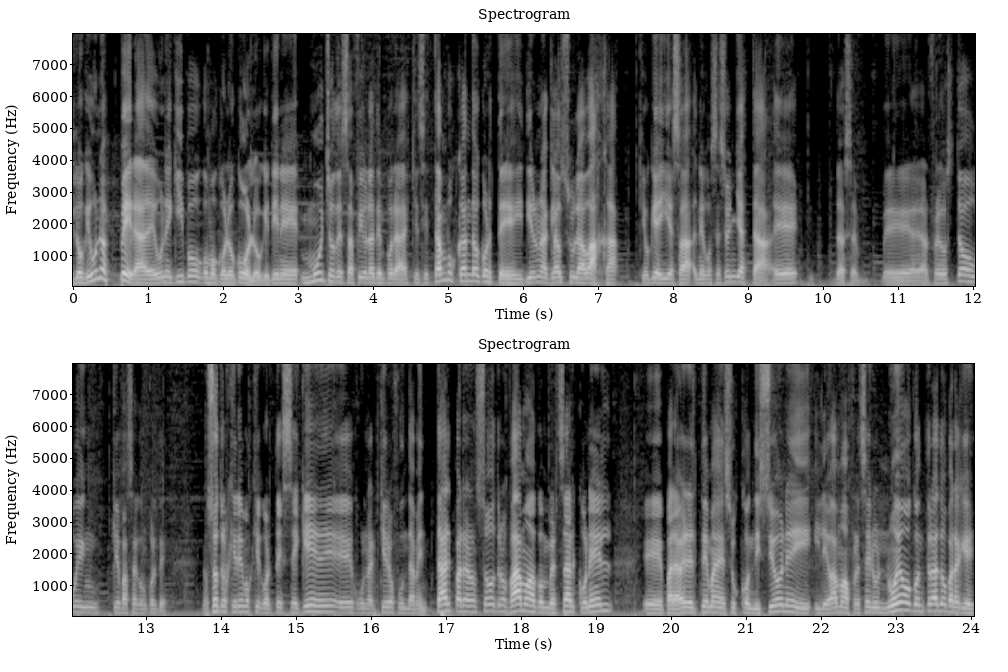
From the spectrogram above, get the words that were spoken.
Lo que uno espera de un equipo como Colo Colo, que tiene muchos desafíos la temporada, es que si están buscando a Cortés y tiene una cláusula baja, que ok, esa negociación ya está, eh, no sé, eh, Alfredo Stowing, ¿qué pasa con Cortés? Nosotros queremos que Cortés se quede, es un arquero fundamental para nosotros, vamos a conversar con él eh, para ver el tema de sus condiciones y, y le vamos a ofrecer un nuevo contrato para que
